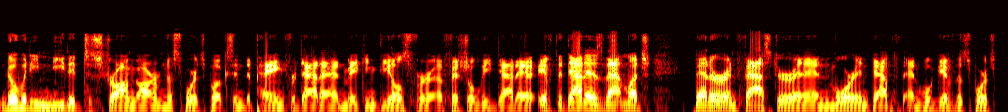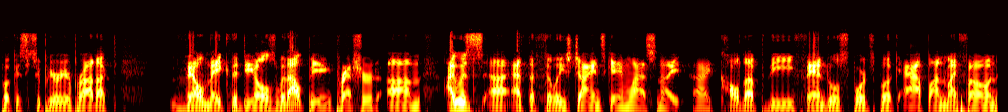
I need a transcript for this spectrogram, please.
nobody needed to strong arm the sports books into paying for data and making deals for official league data. If the data is that much better and faster and, more in depth and will give the sports book a superior product, they'll make the deals without being pressured. Um, I was uh, at the Phillies Giants game last night. I called up the FanDuel Sportsbook app on my phone,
